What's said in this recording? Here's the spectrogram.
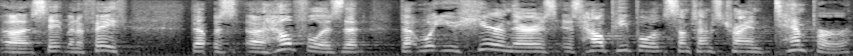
uh, statement of faith that was uh, helpful is that, that what you hear in there is, is how people sometimes try and temper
